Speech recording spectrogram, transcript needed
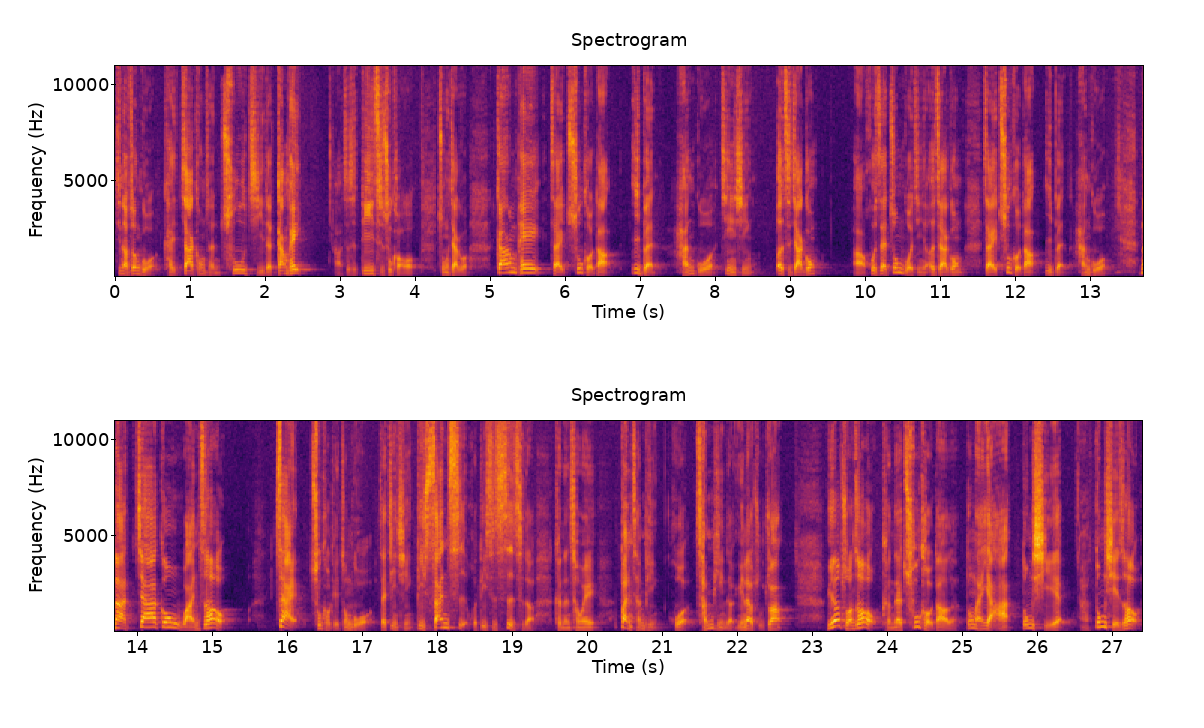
进到中国开始加工成初级的钢坯。啊，这是第一次出口，中国加工钢胚，在出口到日本、韩国进行二次加工，啊，或者在中国进行二次加工，再出口到日本、韩国。那加工完之后，再出口给中国，再进行第三次或第十四次的，可能成为半成品或成品的原料组装。原料组装之后，可能在出口到了东南亚、东协啊，东协之后，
